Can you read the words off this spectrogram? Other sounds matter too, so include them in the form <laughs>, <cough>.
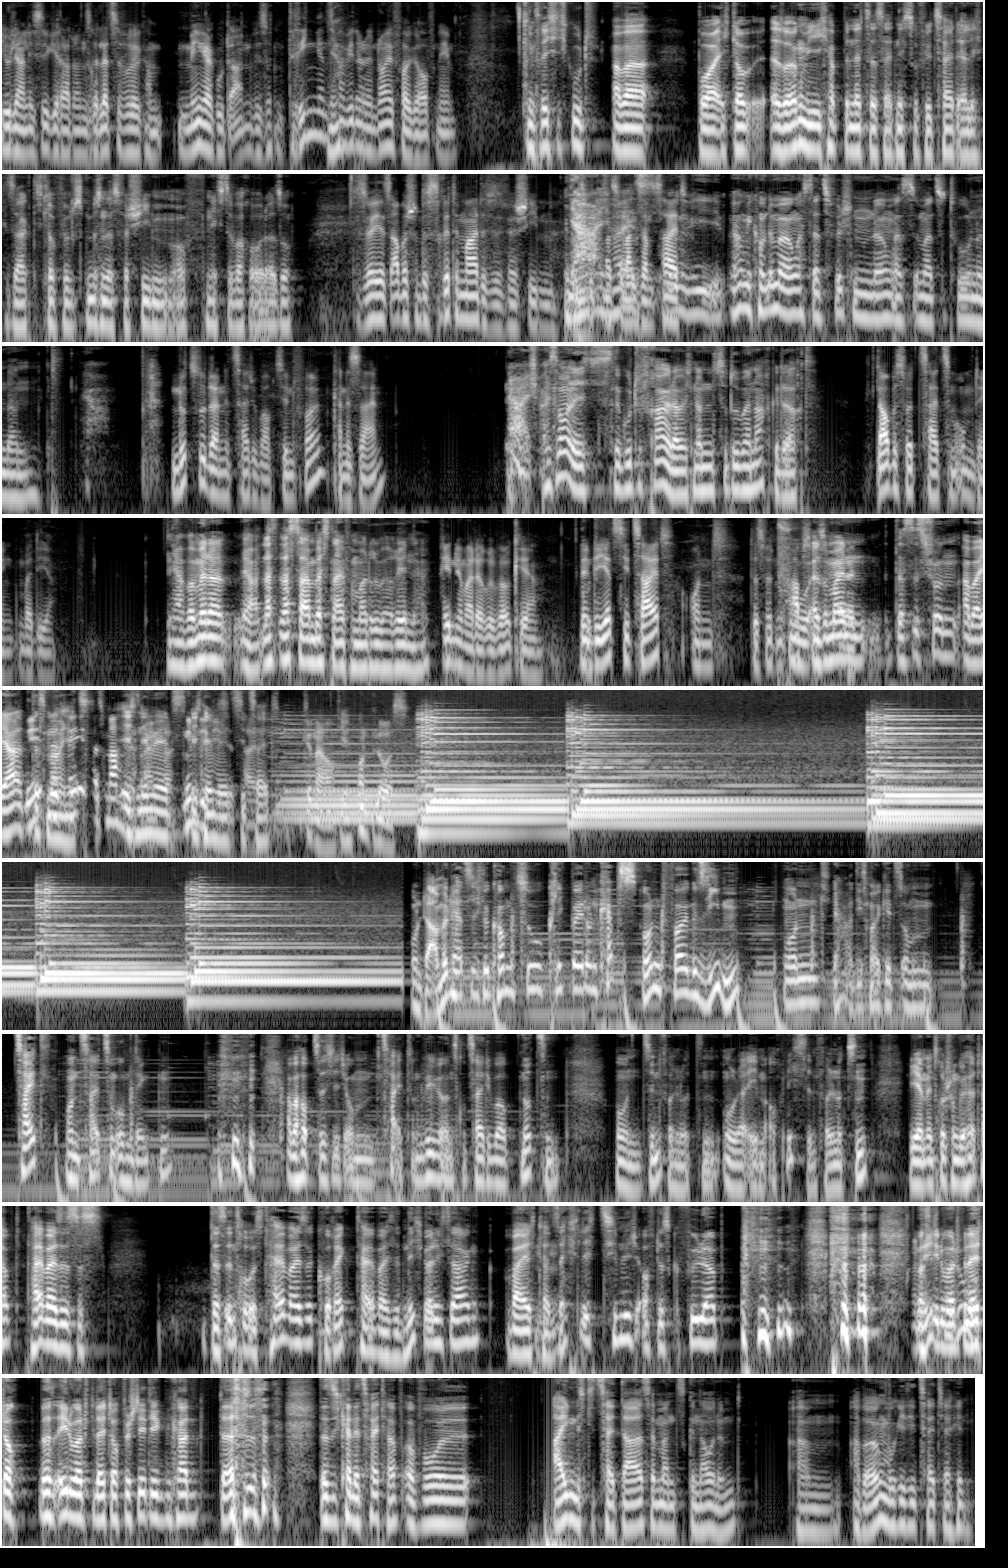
Julian, ich sehe gerade, unsere letzte Folge kam mega gut an. Wir sollten dringend Ja. mal wieder eine neue Folge aufnehmen. Klingt richtig gut. Aber, boah, ich glaube, also irgendwie, ich habe in letzter Zeit nicht so viel Zeit, ehrlich gesagt. Ich glaube, wir müssen das verschieben auf nächste Woche oder so. Das wäre jetzt aber schon das dritte Mal, dass wir verschieben. Es wird so langsam Zeit. Irgendwie, irgendwie kommt immer irgendwas dazwischen und irgendwas ist immer zu tun und dann, Nutzt du deine Zeit überhaupt sinnvoll? Kann es sein? ja, ich weiß auch nicht. Das ist eine gute Frage, da habe ich noch nicht so drüber nachgedacht. Ich glaube, es wird Zeit zum Umdenken bei dir. Ja, wollen wir da, ja, lass, lass da am besten einfach mal drüber reden, ne? Reden wir mal darüber, okay. Nimm dir jetzt die Zeit und das wird ein Puh, also mein, das ist schon, aber ja, Nee, das mache ich nee, jetzt. wir ich nehme jetzt, Nimm ich nehme jetzt die Zeit. Zeit. Genau. Deal. Und los. Und damit herzlich willkommen zu Clickbait und Caps und Folge 7. Und ja, diesmal geht es um Zeit und Zeit zum Umdenken. <laughs> Aber hauptsächlich um Zeit und wie wir unsere Zeit überhaupt nutzen und sinnvoll nutzen oder eben auch nicht sinnvoll nutzen, wie ihr im Intro schon gehört habt. Teilweise ist es, das Intro ist teilweise korrekt, teilweise nicht, würde ich sagen, weil ich Mhm. tatsächlich ziemlich oft das Gefühl habe, <laughs> was Eduard du. vielleicht auch, was Eduard vielleicht auch bestätigen kann, <laughs> dass, dass ich keine Zeit habe, obwohl eigentlich die Zeit da ist, wenn man es genau nimmt. Ähm, aber irgendwo geht die Zeit ja hin.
